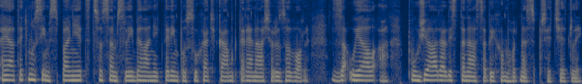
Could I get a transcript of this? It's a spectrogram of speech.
A já teď musím splnit, co jsem slíbila některým posluchačkám, které náš rozhovor zaujal a požádali jste nás, abychom ho dnes přečetli.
